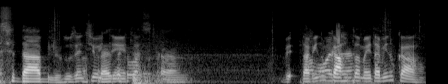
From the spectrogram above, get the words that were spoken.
SW. 280. Atrás daquelas casas. Vê- Tá vindo Aonde, carro né? também, tá vindo carro.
